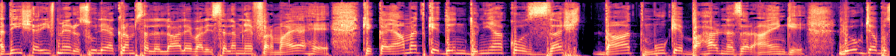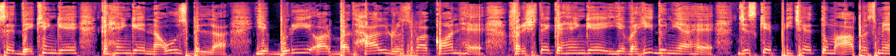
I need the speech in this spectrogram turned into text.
حدیث شریف میں رسول اکرم صلی اللہ علیہ وسلم نے فرمایا ہے کہ قیامت کے دن دنیا کو زشت، دانت، منہ کے باہر نظر آئیں گے۔ لوگ جب اسے دیکھیں گے، کہیں گے، نعوذ باللہ، یہ بری اور بدحال رسوا کون ہے؟ فرشتے کہیں گے، یہ وہی دنیا ہے جس کے پیچھے تم آپس میں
